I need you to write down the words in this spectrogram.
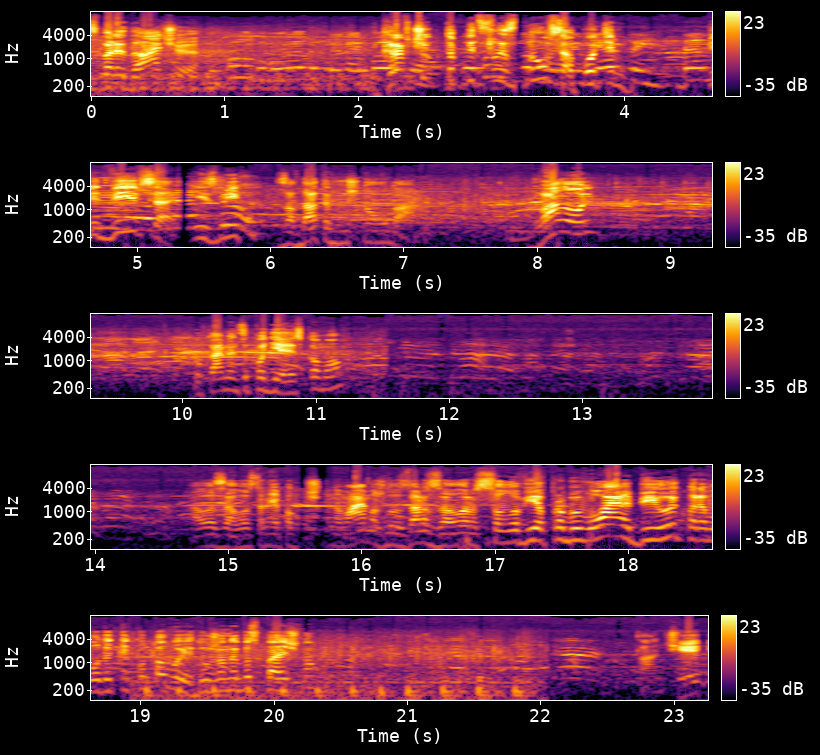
з передачею. Кравчук то підслизнувся, потім підвівся і зміг завдати влучного удару. 2-0. У Кам'янці-Подільському. Але загострення поки що немає. Можливо, зараз зараз Солов'єв пробиває, білик переводить на кутовий. Дуже небезпечно. Танчик.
